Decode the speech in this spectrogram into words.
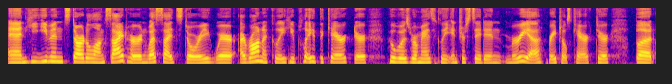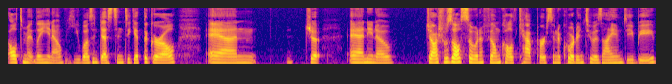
and he even starred alongside her in West Side Story, where ironically he played the character who was romantically interested in Maria, Rachel's character, but ultimately, you know, he wasn't destined to get the girl, and jo- and you know, Josh was also in a film called Cat Person, according to his IMDb.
